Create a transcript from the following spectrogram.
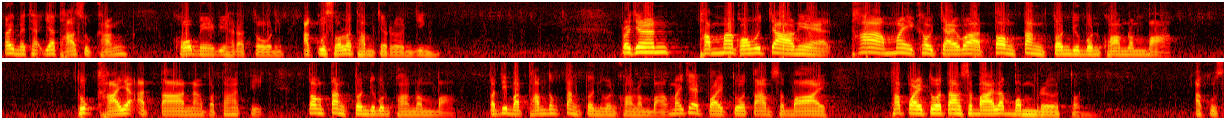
เอ้ยไม่ใช่ยะถาสุขขังโคเมวิหรโตนี่อกุศลธรรมเจริญยิ่ง เพราะฉะนั้นธรรมะของพระเจ้าเนี่ยถ้าไม่เข้าใจว่าต้องตั้งตนอยู่บนความลำบาก ทุกขายะอัตตานางปตาติ ต้องตั้งตนอยู่บนความลำบาก ปฏิบัติธรรมต้องตั้งตนอยู่บนความลำบาก ไม่ใช่ปล่อยตัวตามสบาย ถ้าปล่อยตัวตามสบายแล้วบำเรอตน อกุศ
